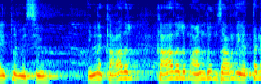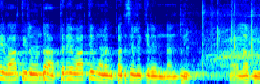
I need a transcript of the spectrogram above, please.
ஐ டு மிஸ் யூ இன்னும் காதல் காதலும் அன்பும் சார்ந்து எத்தனை வார்த்தைகள் உண்டோ அத்தனை வார்த்தையும் உனக்கு பரிசீலிக்கிறேன். நன்றி. ஐ லவ் யூ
